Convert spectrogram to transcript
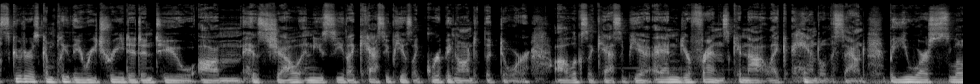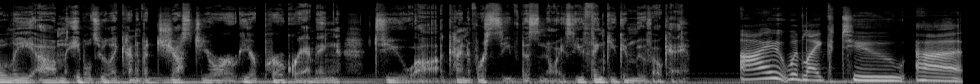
Scooter is completely retreated into um his shell, and you see like Cassiopeia is like gripping onto the door. Uh, looks like Cassiopeia and your friends cannot like handle the sound, but you are slowly um able to like kind of adjust your your programming to uh kind of receive this noise. You think you can move okay. I would like to uh,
